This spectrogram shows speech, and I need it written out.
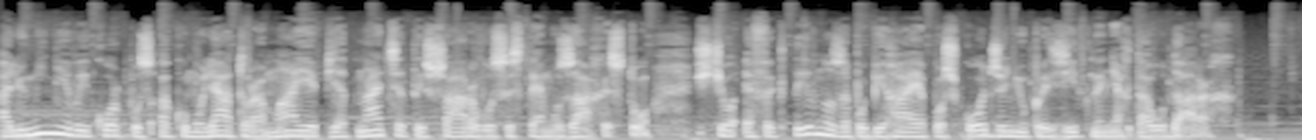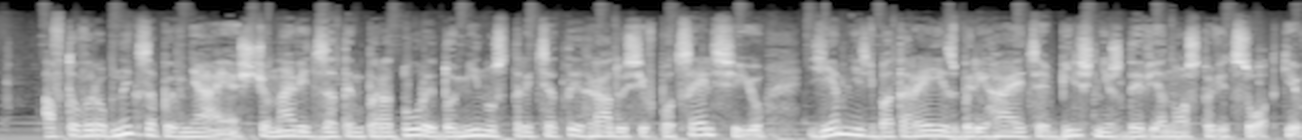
Алюмінієвий корпус акумулятора має 15-шарову систему захисту, що ефективно запобігає пошкодженню при зіткненнях та ударах. Автовиробник запевняє, що навіть за температури до мінус 30 градусів по Цельсію ємність батареї зберігається більш ніж 90%.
